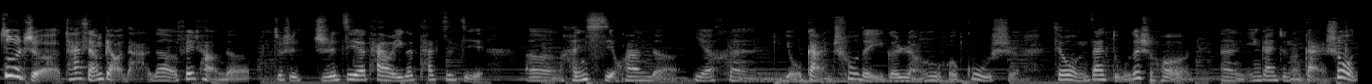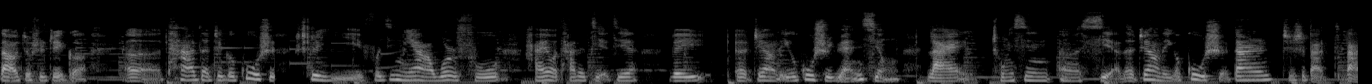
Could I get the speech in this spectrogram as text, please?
作者他想表达的非常的就是直接，他有一个他自己。嗯，很喜欢的，也很有感触的一个人物和故事。其实我们在读的时候，嗯，应该就能感受到，就是这个，呃，他的这个故事是以弗吉尼亚·沃尔夫还有他的姐姐为，呃，这样的一个故事原型来重新，呃，写的这样的一个故事。当然，只是把把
